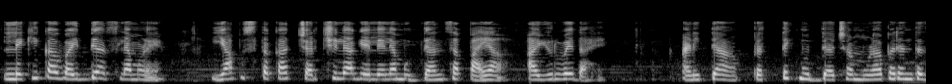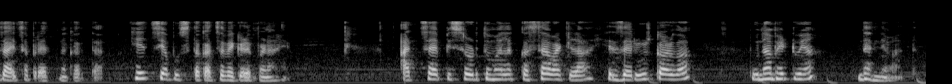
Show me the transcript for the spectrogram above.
लेखिका वैद्य असल्यामुळे या पुस्तकात चर्चिल्या गेलेल्या मुद्द्यांचा पाया आयुर्वेद आहे आणि त्या प्रत्येक मुद्द्याच्या मुळापर्यंत जायचा प्रयत्न करतात. हेच या पुस्तकाचं वेगळेपण आहे. आजचा एपिसोड तुम्हाला कसा वाटला हे जरूर कळवा. पुन्हा भेटूया. धन्यवाद.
